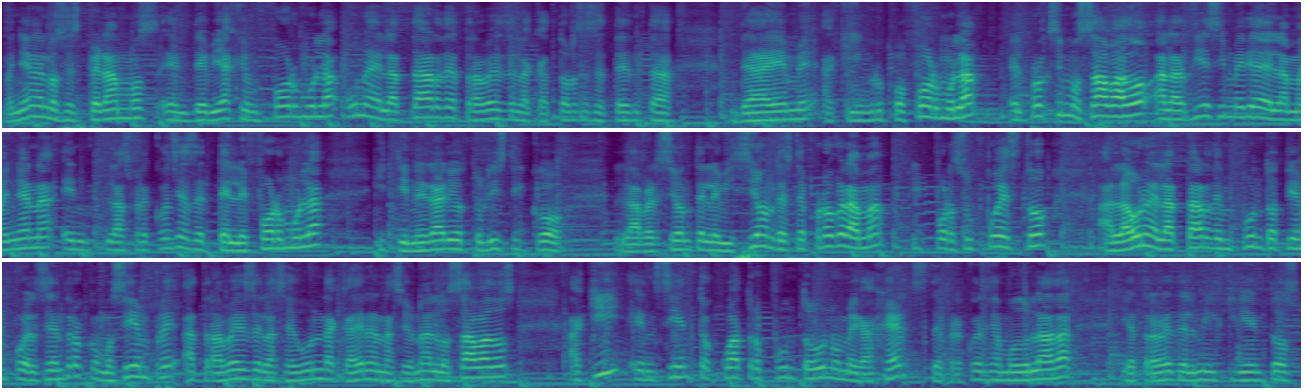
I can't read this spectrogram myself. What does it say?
mañana los esperamos en, de viaje en Fórmula, una de la tarde a través de la 1470 de AM aquí en Grupo Fórmula. El próximo sábado a las 10 y media de la mañana en las frecuencias de Telefórmula, itinerario turístico, la versión televisión de este programa. Y por supuesto, a la una de la tarde en punto tiempo del centro, como siempre, a través de la segunda cadena nacional los sábados, aquí en 104.1 MHz de frecuencia modulada y a través del 1500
